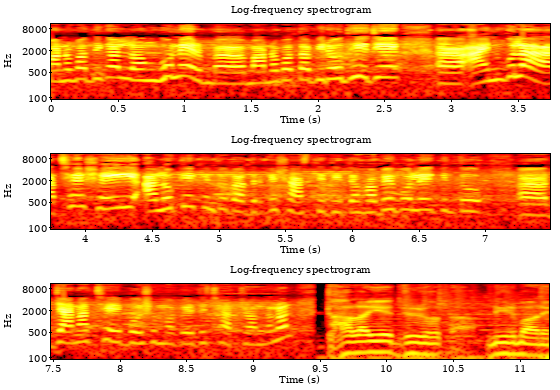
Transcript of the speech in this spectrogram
মানবাধিকার লঙ্ঘনের মানবতা বিরোধী যে আইনগুলা আইনগুলো আছে, সেই আলোকে কিন্তু তাদেরকে শাস্তি দিতে হবে বলে কিন্তু জানাচ্ছে বৈষম্য বিরোধী ছাত্র আন্দোলন। ঢালাইয়ে দৃঢ়তা, নির্মাণে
